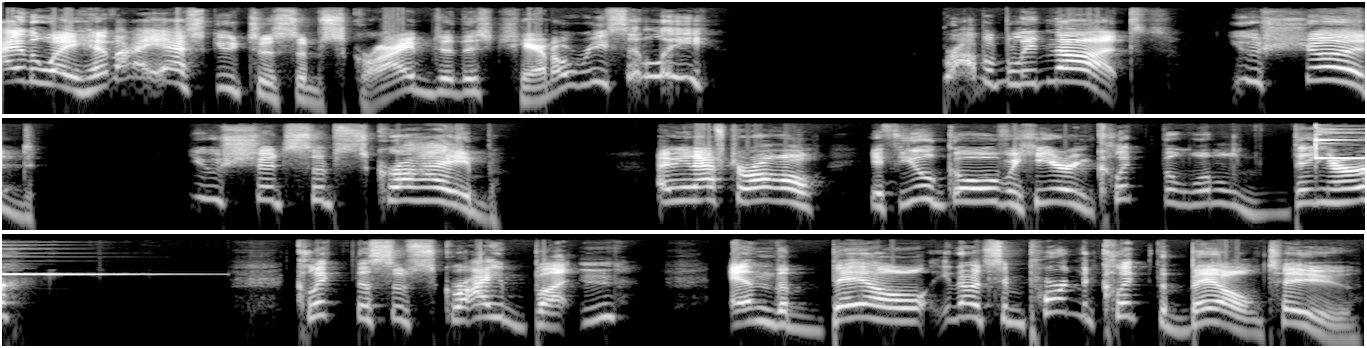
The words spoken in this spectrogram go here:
By the way, have I asked you to subscribe to this channel recently? Probably not. You should. You should subscribe. I mean, after all, if you'll go over here and click the little dinger, click the subscribe button and the bell, you know, it's important to click the bell too.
